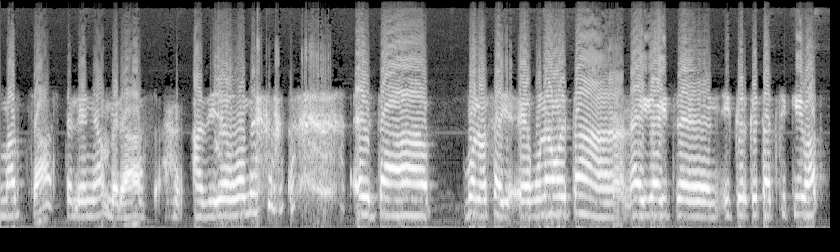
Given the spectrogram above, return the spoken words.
martxa, azte lehenean, beraz, adiegon, eta, bueno, zai, egun hauetan nahi gaitzen ikerketa txiki bat,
